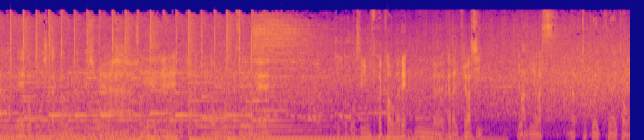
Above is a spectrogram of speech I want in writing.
ああね残したかったでしょうね。やーそうですね。気持ちは入ったと思うんですけどね。ちょっとこう杉本は顔がね、うん。かなり険しいように見えます、ま納得はいってないと思い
